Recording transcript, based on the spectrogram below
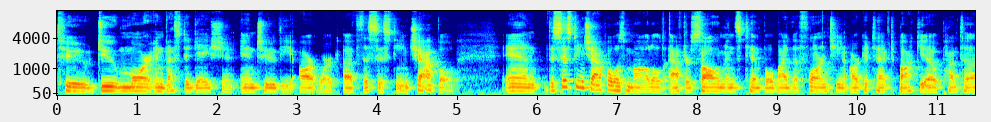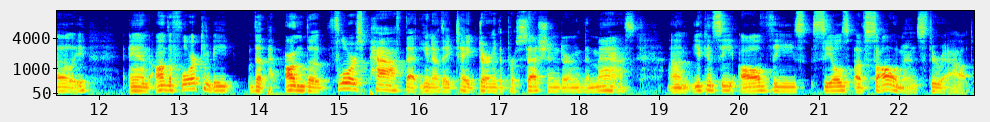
to do more investigation into the artwork of the Sistine Chapel. And the Sistine Chapel was modeled after Solomon's temple by the Florentine architect Baccio Pontellier. And on the floor can be the on the floor's path that you know they take during the procession during the mass. Um, you can see all these seals of Solomon's throughout,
